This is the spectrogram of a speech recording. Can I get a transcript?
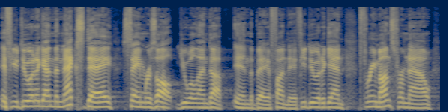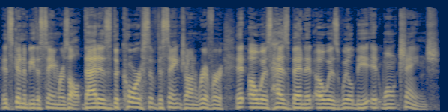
If you do it again the next day, same result. You will end up in the Bay of Fundy. If you do it again three months from now, it's going to be the same result. That is the course of the St. John River. It always has been, it always will be, it won't change.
